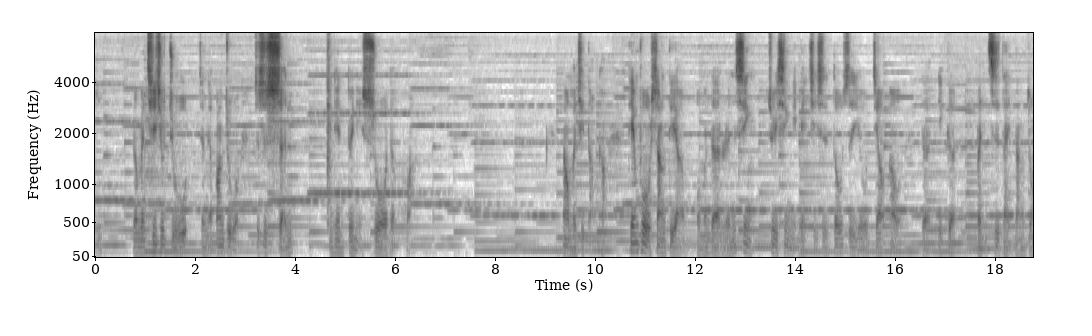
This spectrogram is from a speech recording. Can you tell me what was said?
已。我们祈求主真的帮助我，这是神今天对你说的话。那我们去祷告，天父上帝啊，我们的人性罪性里面其实都是有骄傲的一个本质在当中。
